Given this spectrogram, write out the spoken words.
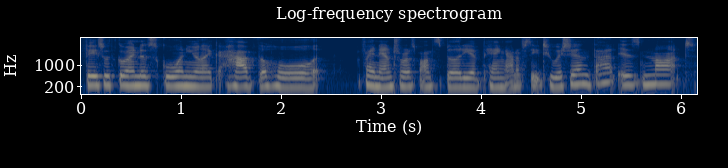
faced with going to school and you like have the whole financial responsibility of paying out of state tuition, that is not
